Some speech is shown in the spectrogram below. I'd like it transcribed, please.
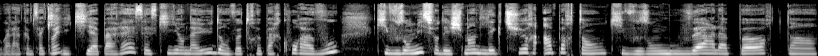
voilà, comme ça, qui, qui apparaissent. Est-ce qu'il y en a eu dans votre parcours à vous qui vous ont mis sur des chemins de lecture importants, qui vous ont ouvert la porte d'un,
